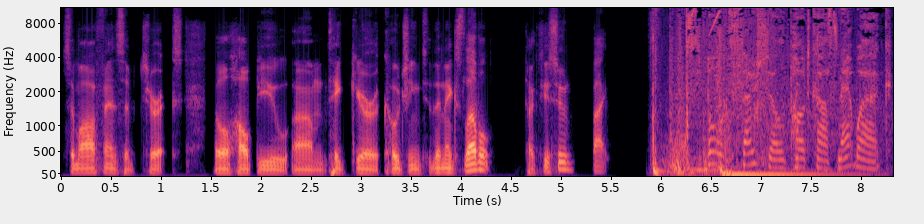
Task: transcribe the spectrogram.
some offensive tricks that will help you um, take your coaching to the next level. Talk to you soon. Bye. Sports Social Podcast Network.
